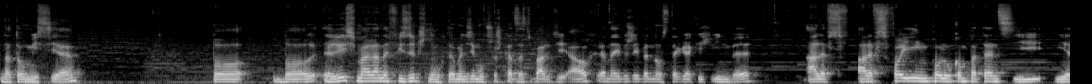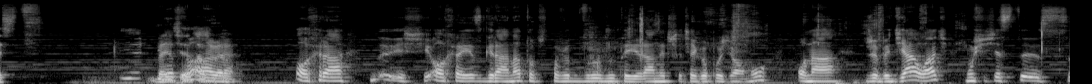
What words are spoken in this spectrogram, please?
na tą misję, bo, bo Ryś ma ranę fizyczną, która będzie mu przeszkadzać bardziej, a Ochrę najwyżej będą z tego jakieś inby, ale w, ale w swoim polu kompetencji jest... Będzie Jedno, ale ochra, jeśli ochra jest grana, to z powodu tej rany trzeciego poziomu, ona, żeby działać, musi się z, z,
